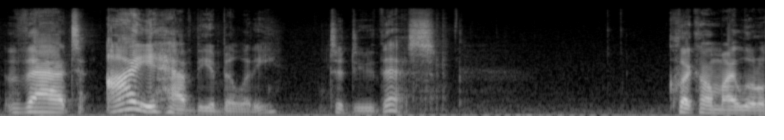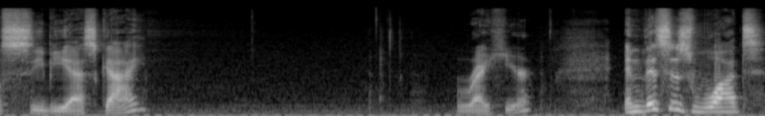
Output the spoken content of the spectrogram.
that I have the ability to do this. Click on my little CBS guy right here. And this is what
